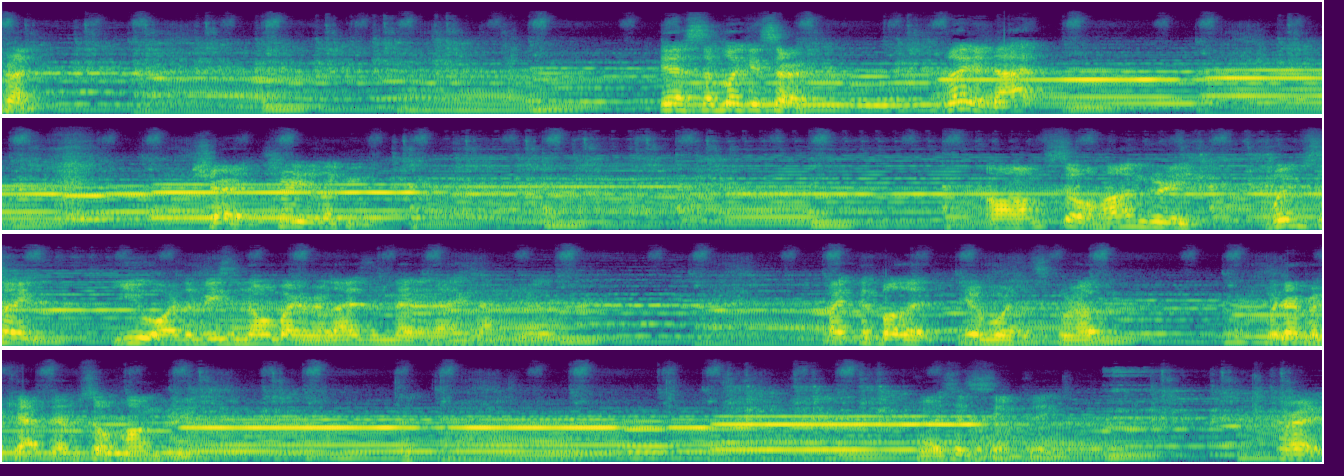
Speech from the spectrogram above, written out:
Run. Yes, I'm looking, sir. No, you're not. Sure, sure you're looking. Oh, I'm so hungry. Wimps like you are the reason nobody realizes men in Alexandria. Bite the bullet, you're worth a scrub. Whatever, Captain, I'm so hungry. no, it's the same thing. Alright.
